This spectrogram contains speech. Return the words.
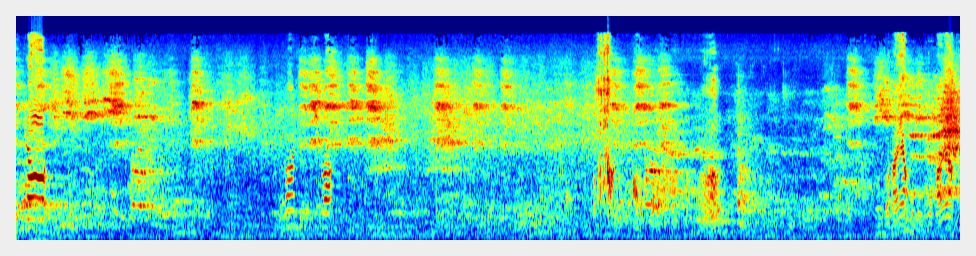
こんにちは。おはよう。おはよう。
